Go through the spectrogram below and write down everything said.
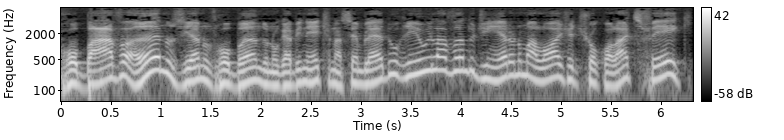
roubava anos e anos roubando no gabinete na Assembleia do Rio e lavando dinheiro numa loja de chocolates fake.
